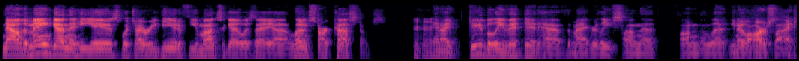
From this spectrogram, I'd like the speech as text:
now the main gun that he used, which I reviewed a few months ago, was a uh, Lone Star Customs, mm-hmm. and I do believe it did have the mag release on the on the left, you know, our side.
